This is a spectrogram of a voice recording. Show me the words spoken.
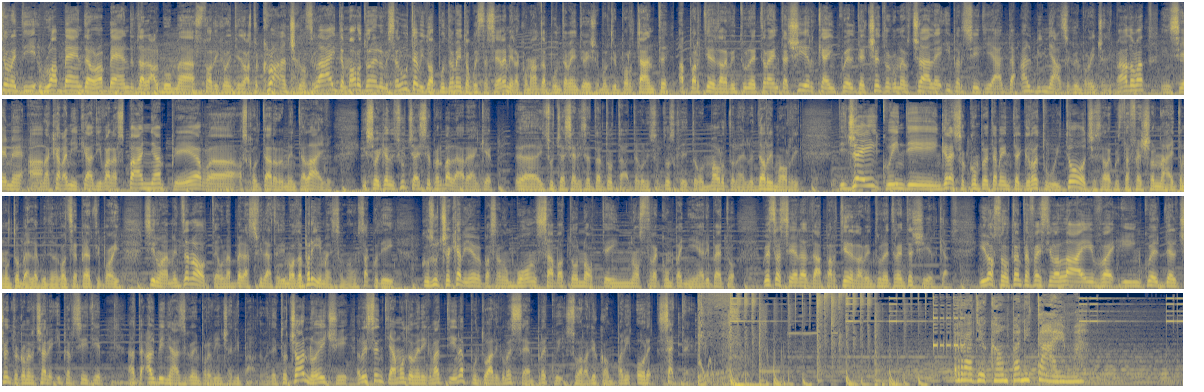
formazione di Rob Band, Rob Band dall'album eh, storico intitolato Crunch con Slide. Mauro Tonello vi saluta, vi do appuntamento questa sera, mi raccomando, appuntamento invece molto importante, a partire dalle 21.30 circa in quel del centro commerciale Hyper City ad Albignasco in provincia di Padova, insieme a una cara amica di Vana Spagna per eh, ascoltare ovviamente live i suoi grandi successi e per ballare anche eh, i successi anni 70-80 con il sottoscritto con Mauro Tonello e Darry Morri DJ, quindi ingresso completamente gratuito, ci sarà questa fashion night molto bella, quindi negozi aperti poi sino alla mezzanotte, una bella sfilata di moda prima, insomma un sacco di cosucce carine per passare un buon sabato notte in nostra compagnia. Ripeto, questa sera da partire dalle 21.30 circa il nostro 80 Festival live in quel del centro commerciale Hyper City ad Albignasico in provincia di Padova. Detto ciò, noi ci risentiamo domenica mattina, puntuali come sempre, qui su Radio Company, ore 7. Radio Company Time.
